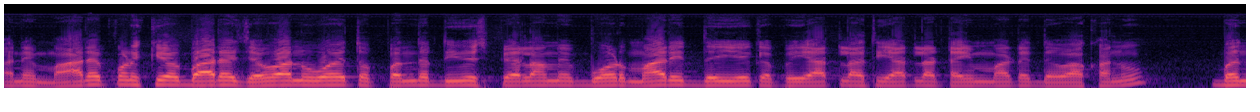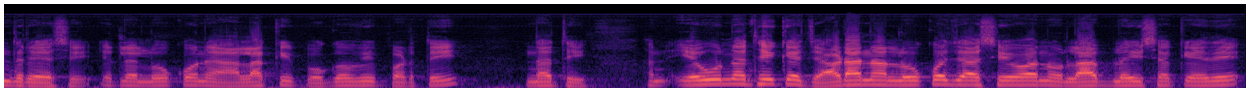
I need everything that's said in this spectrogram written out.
અને મારે પણ કયો બહારે જવાનું હોય તો પંદર દિવસ પહેલાં અમે બોર્ડ મારી જ દઈએ કે ભાઈ આટલાથી આટલા ટાઈમ માટે દવાખાનું બંધ રહેશે. એટલે લોકોને હાલાકી ભોગવવી પડતી નથી. અને એવું નથી કે ઝાડાના લોકો જ આ સેવાનો લાભ લઈ શકે છે.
